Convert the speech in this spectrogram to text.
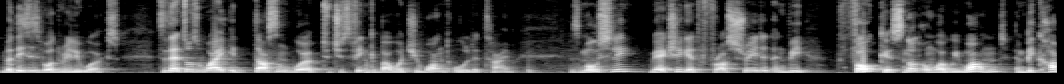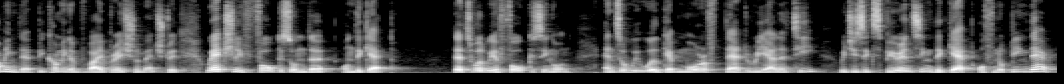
but this is what really works. So that's also why it doesn't work to just think about what you want all the time. Because mostly we actually get frustrated and we focus not on what we want and becoming that, becoming a vibrational match to it. We actually focus on the on the gap. That's what we are focusing on. And so we will get more of that reality, which is experiencing the gap of not being there.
